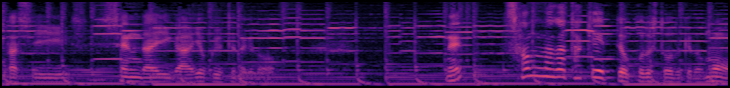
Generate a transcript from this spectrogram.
私先代がよく言ってたけどね？サンマが高えって怒る人おるけども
